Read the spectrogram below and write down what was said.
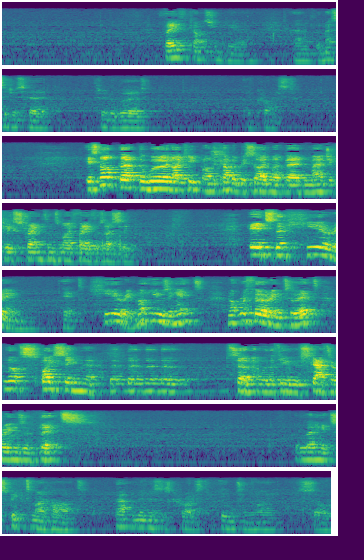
Faith comes from hearing, and the message is heard through the word of Christ. It's not that the word I keep on the cupboard beside my bed magically strengthens my faith as I sleep. It's that hearing it, hearing, not using it, not referring to it, not spicing the, the, the, the, the sermon with a few scatterings of bits, but letting it speak to my heart. That ministers Christ into my soul.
